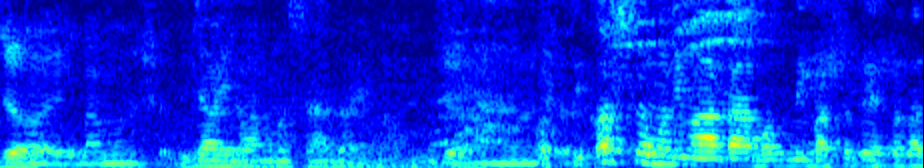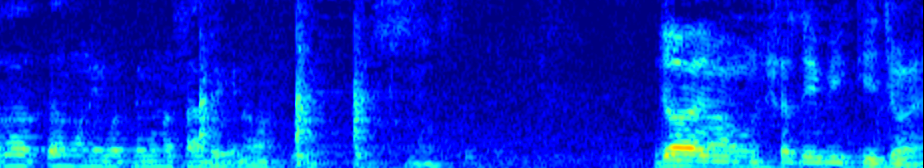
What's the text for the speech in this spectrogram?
জয় মা মনসা। জয় মা মনসা জয় মনসা। অস্তি কশ্য মণি মাতা ভগ্নি বাসুকে মণিবর্তী মনসা দেবী নমস্তে। জয় মা মনসা দেবী কি জয়?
